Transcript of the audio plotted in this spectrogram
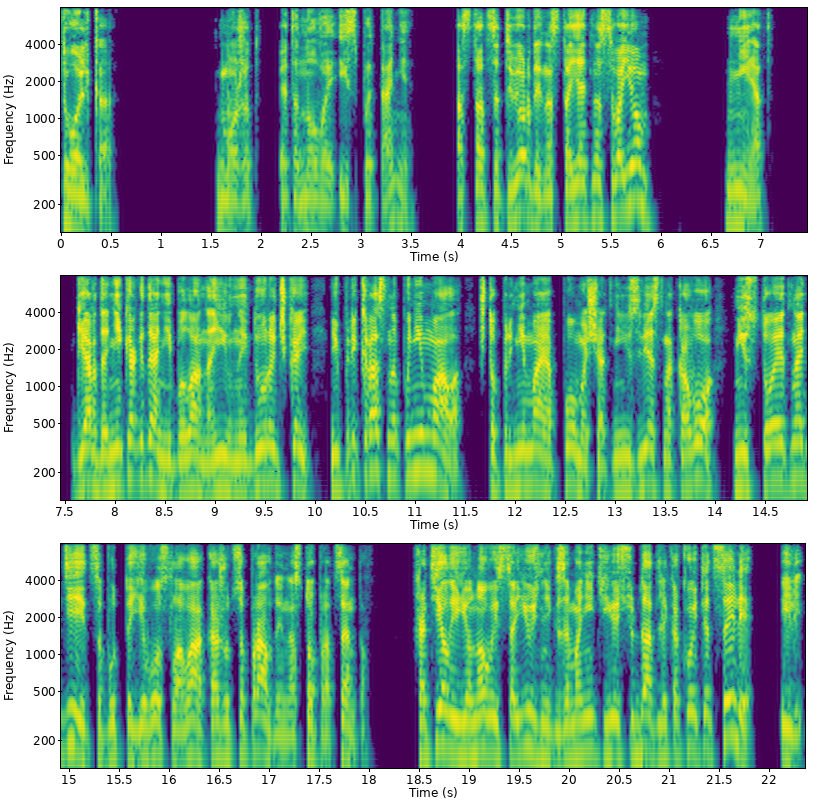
только. Может, это новое испытание? Остаться твердой, настоять на своем? Нет. Герда никогда не была наивной дурочкой и прекрасно понимала, что, принимая помощь от неизвестно кого, не стоит надеяться, будто его слова окажутся правдой на сто процентов. Хотел ее новый союзник заманить ее сюда для какой-то цели или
